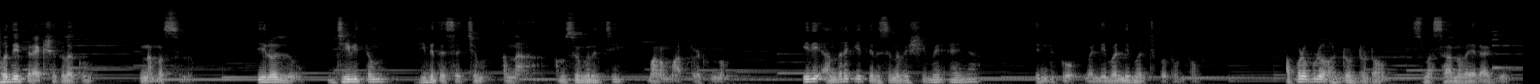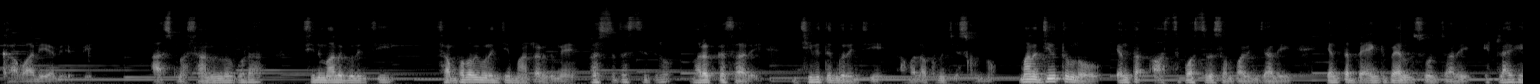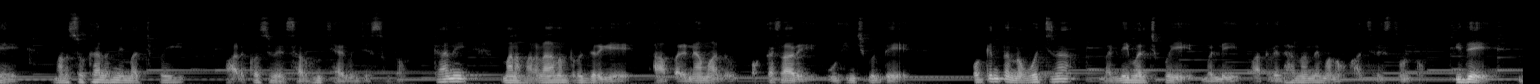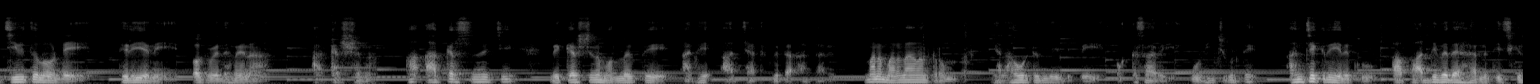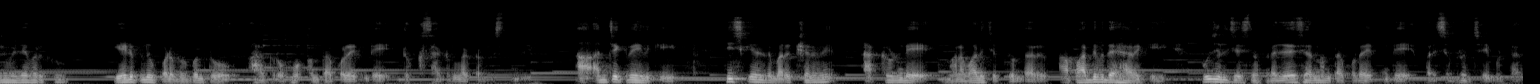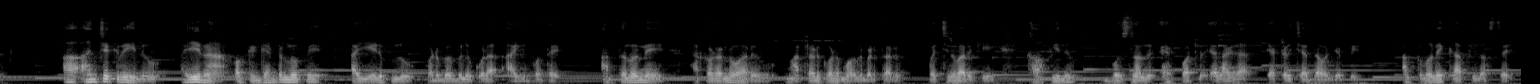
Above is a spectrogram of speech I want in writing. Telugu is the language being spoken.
బోధి ప్రేక్షకులకు నమస్సులు. ఈరోజు జీవితం జీవిత సత్యం అన్న అంశం గురించి మనం మాట్లాడుకుందాం. ఇది అందరికీ తెలిసిన విషయమే అయినా ఎందుకో మళ్ళీ మళ్ళీ మర్చిపోతుంటాం. అప్పుడప్పుడు అంటుంటుంటాం శ్మశాన వైరాగ్యం కావాలి అని చెప్పి. ఆ శ్మశానంలో కూడా సినిమాల గురించి సంపదల గురించి మాట్లాడుకునే ప్రస్తుత స్థితిలో మరొక్కసారి జీవితం గురించి అవలోకనం చేసుకుందాం. మన జీవితంలో ఎంత ఆస్తిపాస్తులు సంపాదించాలి ఎంత బ్యాంక్ బ్యాలెన్స్ ఉంచాలి? ఇట్లాగే మన సుఖాలన్నీ మర్చిపోయి వాళ్ళ కోసమే సర్వం త్యాగం చేస్తుంటాం. కానీ మన మరణానంతరం జరిగే ఆ పరిణామాలు ఒక్కసారి ఊహించుకుంటే ఒకంత నవ్వొచ్చినా మళ్ళీ మర్చిపోయి మళ్ళీ పాత విధానాన్ని మనం ఆచరిస్తూ ఉంటాం. ఇదే జీవితంలో ఉండే తెలియని ఒక విధమైన ఆకర్షణ. ఆ ఆకర్షణ నుంచి వికర్షణ మొదలైతే అదే ఆధ్యాత్మికత అంటారు. మన మరణానంతరం ఎలా ఉంటుంది అని చెప్పి ఒక్కసారి ఊహించుకుంటే అంత్యక్రియలకు ఆ పార్థివ దేహాన్ని తీసుకుని వెళ్ళే వరకు ఏడుపులు పడబెబ్బలతో ఆ గృహం అంతా కూడా ఏంటంటే దుఃఖసాగరంలా కనిపిస్తుంది. ఆ అంత్యక్రియలకి తీసుకెళ్ళిన మరుక్షణమే అక్కడుండే మనవాళ్ళు చెప్తుంటారు. ఆ పార్థివ దేహానికి పూజలు చేసిన ప్రదేశాన్ని అంతా కూడా ఏంటంటే పరిశుభ్రం చేయమంటారు. ఆ అంత్యక్రియలు అయిన ఒక గంటలోపే ఆ ఏడుపులు పడబెబ్బలు కూడా ఆగిపోతాయి. అంతలోనే అక్కడ ఉన్నవారు మాట్లాడుకోవడం మొదలు పెడతారు. వచ్చిన వారికి కాఫీలు భోజనాలు ఏర్పాట్లు ఎలాగా ఎక్కడ చేద్దామని చెప్పి అంతలోనే కాఫీలు వస్తాయి.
